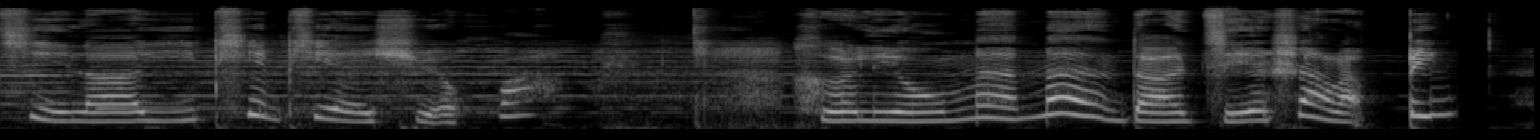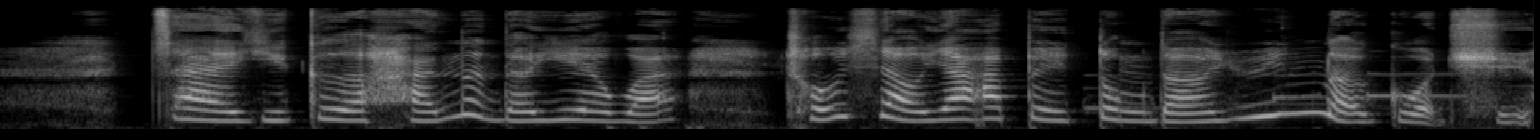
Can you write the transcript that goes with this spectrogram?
起了一片片雪花。河流慢慢的结上了，在一个寒冷的夜晚，丑小鸭被冻得晕了过去。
